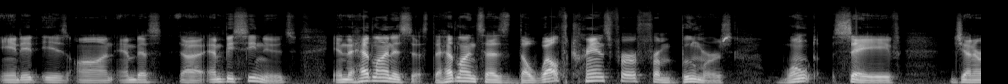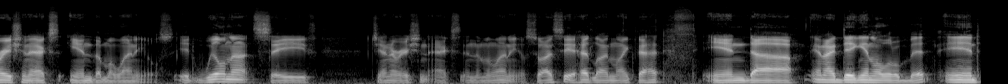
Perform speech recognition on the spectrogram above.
and it is on uh, NBC News. And the headline is this The headline says The wealth transfer from boomers won't save Generation X and the millennials. It will not save Generation X and the millennials. So I see a headline like that, and uh, and I dig in a little bit, and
